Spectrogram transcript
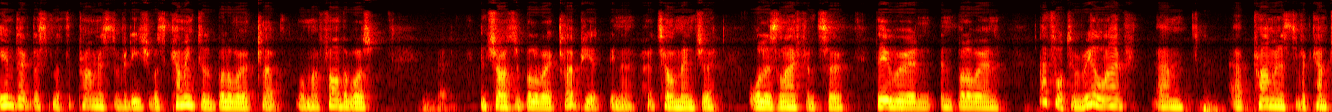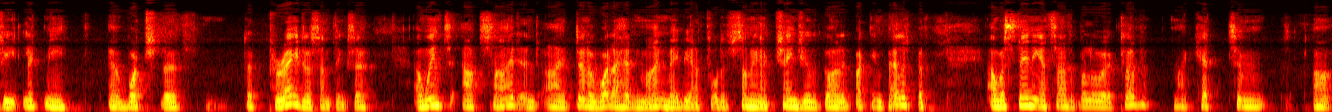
Ian Douglas Smith, the Prime Minister of Rhodesia, was coming to the Bulawayo Club. Well, my father was in charge of the Bulawayo Club. He had been a hotel manager all his life, and so they were in, in Bulawayo. And I thought, a real life um, Prime Minister of a country, let me uh, watch the the parade or something. So I went outside, and I don't know what I had in mind. Maybe I thought of something like changing the guard at Buckingham Palace, but I was standing outside the Bulawayo Club, my cat Tim uh,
